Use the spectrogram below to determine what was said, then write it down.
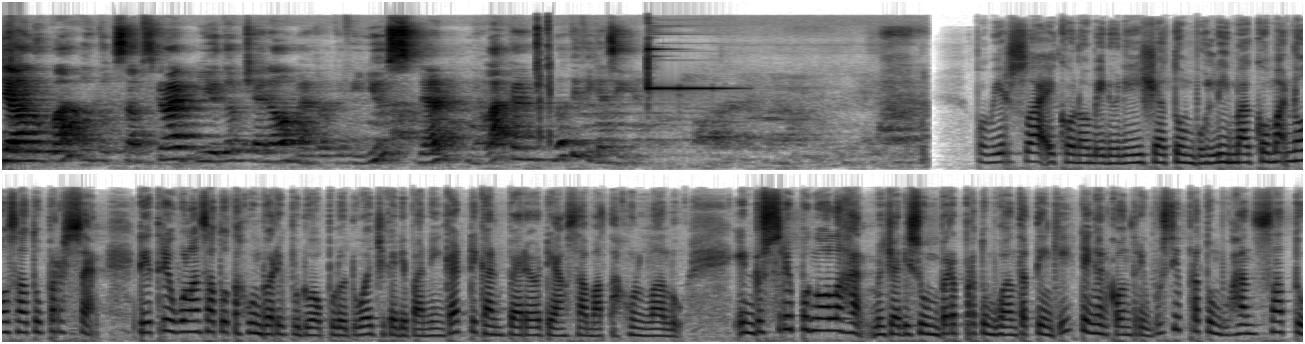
Jangan lupa untuk subscribe YouTube channel Metro TV News dan nyalakan notifikasinya. Pemirsa ekonomi Indonesia tumbuh 5,01 persen di triwulan 1 tahun 2022 jika dibandingkan dengan periode yang sama tahun lalu. Industri pengolahan menjadi sumber pertumbuhan tertinggi dengan kontribusi pertumbuhan 1,06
